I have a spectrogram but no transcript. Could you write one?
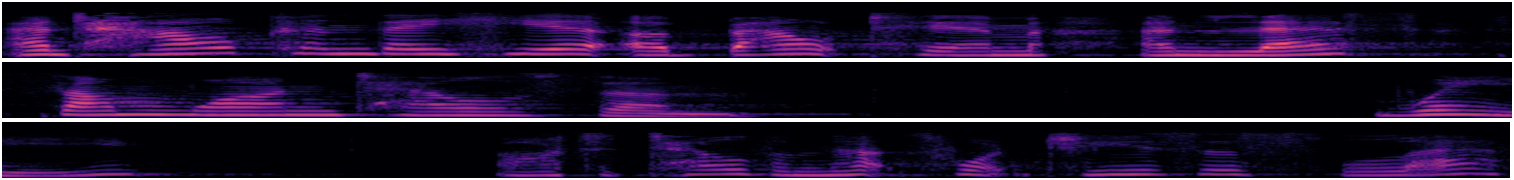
And how can they hear about him unless someone tells them? We are to tell them that's what Jesus left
